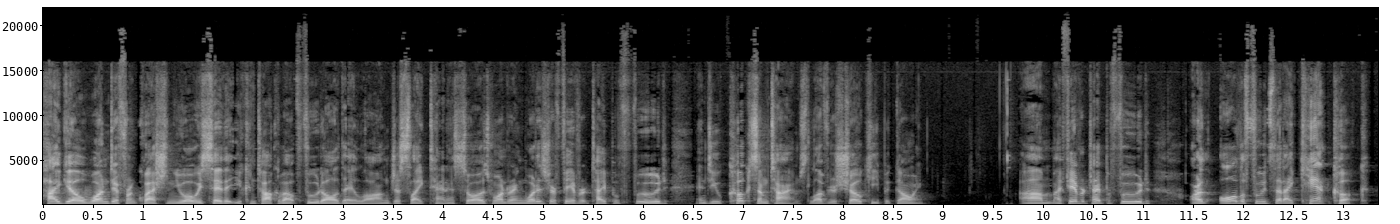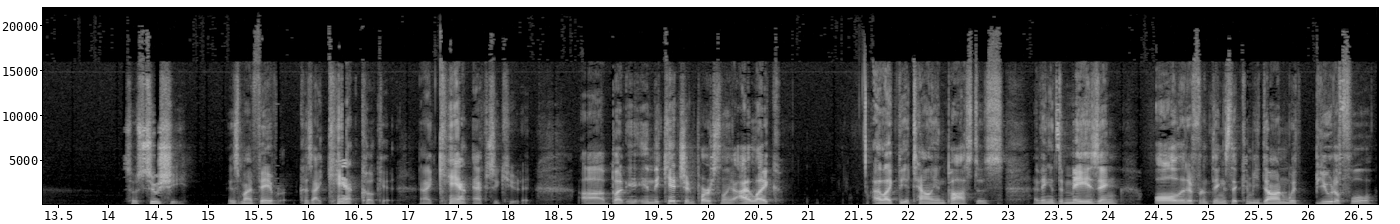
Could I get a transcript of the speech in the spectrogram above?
Hi, Gil. One different question. You always say that you can talk about food all day long, just like tennis. So I was wondering, what is your favorite type of food, and do you cook sometimes? Love your show. Keep it going. Um, my favorite type of food are all the foods that I can't cook. So sushi is my favorite because I can't cook it and I can't execute it. Uh, but in, in the kitchen, personally, I like I like the Italian pastas. I think it's amazing all the different things that can be done with beautiful,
